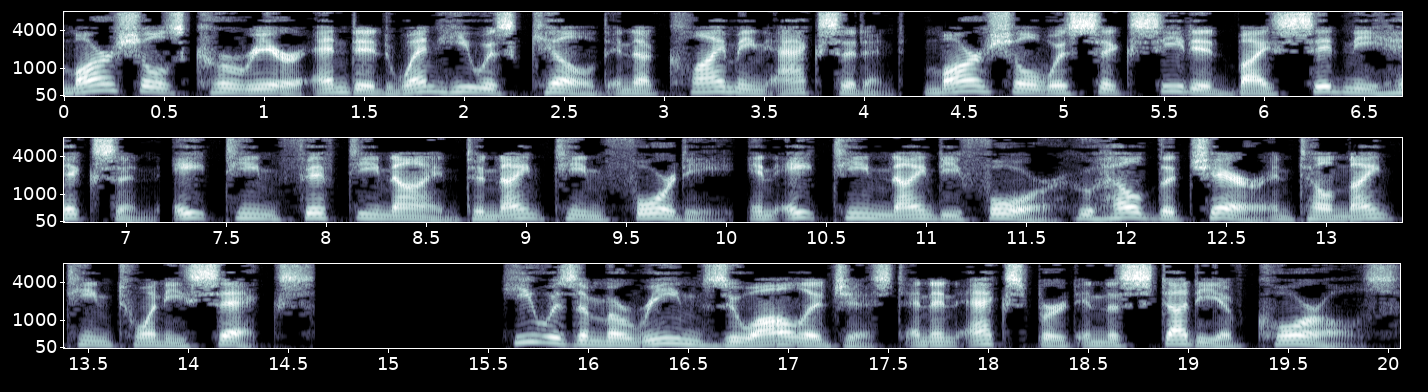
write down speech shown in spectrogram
Marshall's career ended when he was killed in a climbing accident. Marshall was succeeded by Sidney Hickson (1859–1940) in 1894, who held the chair until 1926. He was a marine zoologist and an expert in the study of corals.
